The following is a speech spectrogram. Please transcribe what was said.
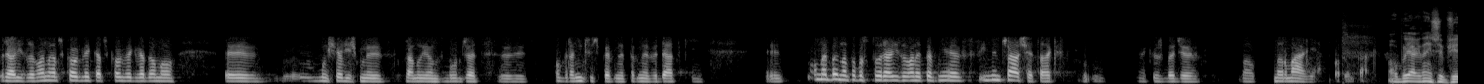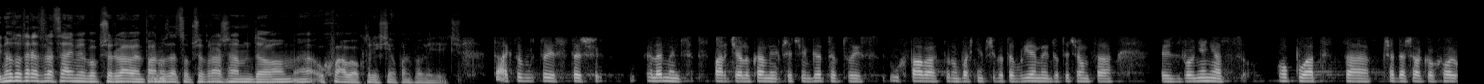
realizowane, aczkolwiek, aczkolwiek wiadomo, y, musieliśmy planując budżet y, ograniczyć pewne, pewne wydatki. Y, one będą po prostu realizowane pewnie w innym czasie, tak? Jak już będzie no, normalnie, powiem tak. Oby jak najszybciej. No to teraz wracajmy, bo przerwałem panu, za co przepraszam, do e, uchwały, o której chciał pan powiedzieć. Tak, to, to jest też element wsparcia lokalnych przedsiębiorców. To jest uchwała, którą właśnie przygotowujemy, dotycząca y, zwolnienia z opłat za sprzedaż alkohol,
